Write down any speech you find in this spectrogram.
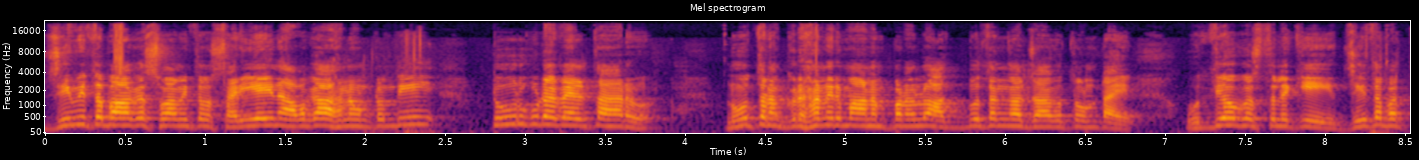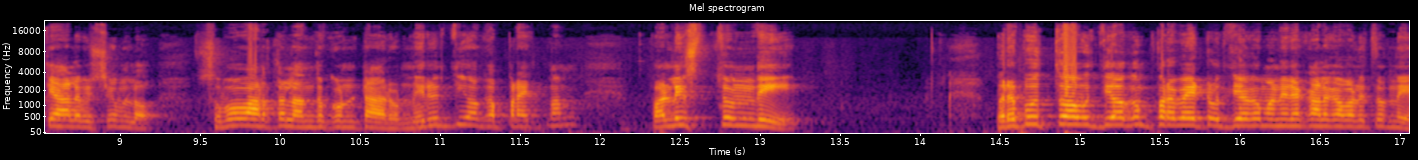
జీవిత భాగస్వామితో సరి అయిన అవగాహన ఉంటుంది. టూర్ కూడా వెళ్తారు. నూతన గృహ నిర్మాణం పనులు అద్భుతంగా జరుగుతుంటాయి ఉంటాయి. ఉద్యోగస్తులకి జీతభత్యాల విషయంలో శుభవార్తలు అందుకుంటారు. నిరుద్యోగ ప్రయత్నం ఫలిస్తుంది. ప్రభుత్వ ఉద్యోగం ప్రైవేట్ ఉద్యోగం అన్ని రకాలుగా పడుతుంది.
